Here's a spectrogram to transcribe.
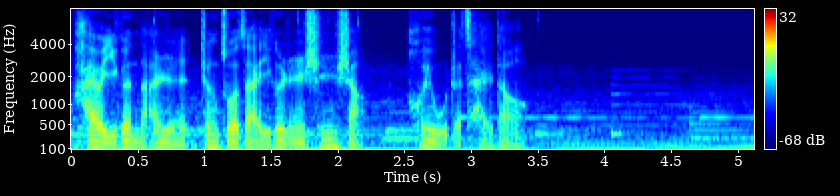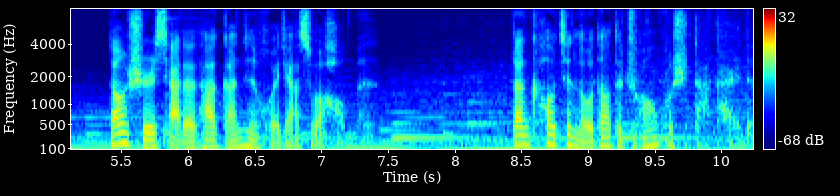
还有一个男人正坐在一个人身上，挥舞着菜刀。当时吓得他赶紧回家锁好门，但靠近楼道的窗户是打开的。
